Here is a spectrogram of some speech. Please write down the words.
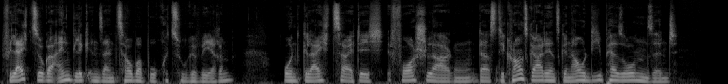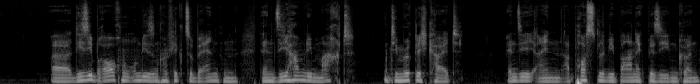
vielleicht sogar Einblick in sein Zauberbuch zu gewähren und gleichzeitig vorschlagen, dass die Crowns Guardians genau die Personen sind, äh, die sie brauchen, um diesen Konflikt zu beenden. Denn sie haben die Macht und die Möglichkeit, wenn sie einen Apostel wie Barnek besiegen können,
